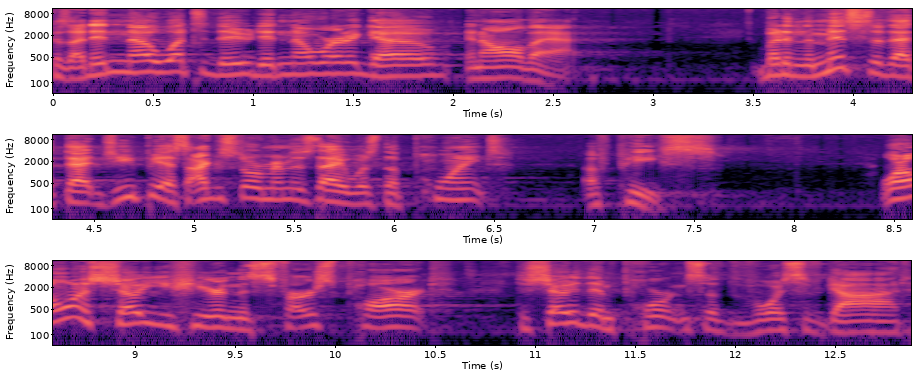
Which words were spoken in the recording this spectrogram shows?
because I didn't know what to do, didn't know where to go, and all that. But in the midst of that, that GPS, I can still remember this day, was the point of peace. What I want to show you here in this first part, to show you the importance of the voice of God.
